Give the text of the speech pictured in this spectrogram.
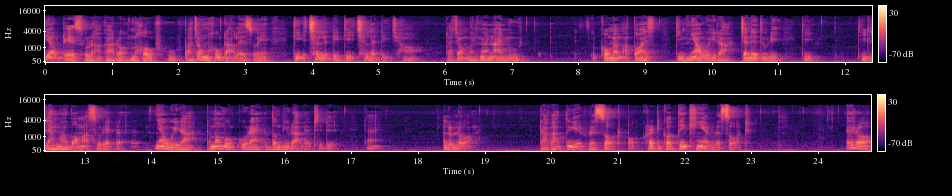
ပျောက်တယ်ဆိုတာကတော့မဟုတ်ဘူး။ဘာကြောင့်မဟုတ်တာလဲဆိုရင်ဒီအချက်လက်တွေဒီအချက်လက်တွေကြောင့်ဒါကြောင့်မမှန်နိုင်ဘူး။ကုန်းမမှာသွားဒီမျှဝေတာကျန်တဲ့သူတွေဒီဒီလမ်းမသွားမှာဆိုတဲ့အတွက်မျှဝေတာဓမ္မမို့ကိုယ်တိုင်အသုံးပြုတာပဲဖြစ်ဖြစ်ဒါအဲ့လိုလုပ်ရမယ်။ ဒါကသူ့ရဲ့ resort ပေါ့ critical thinking ရဲ့ resort အဲ့တော့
